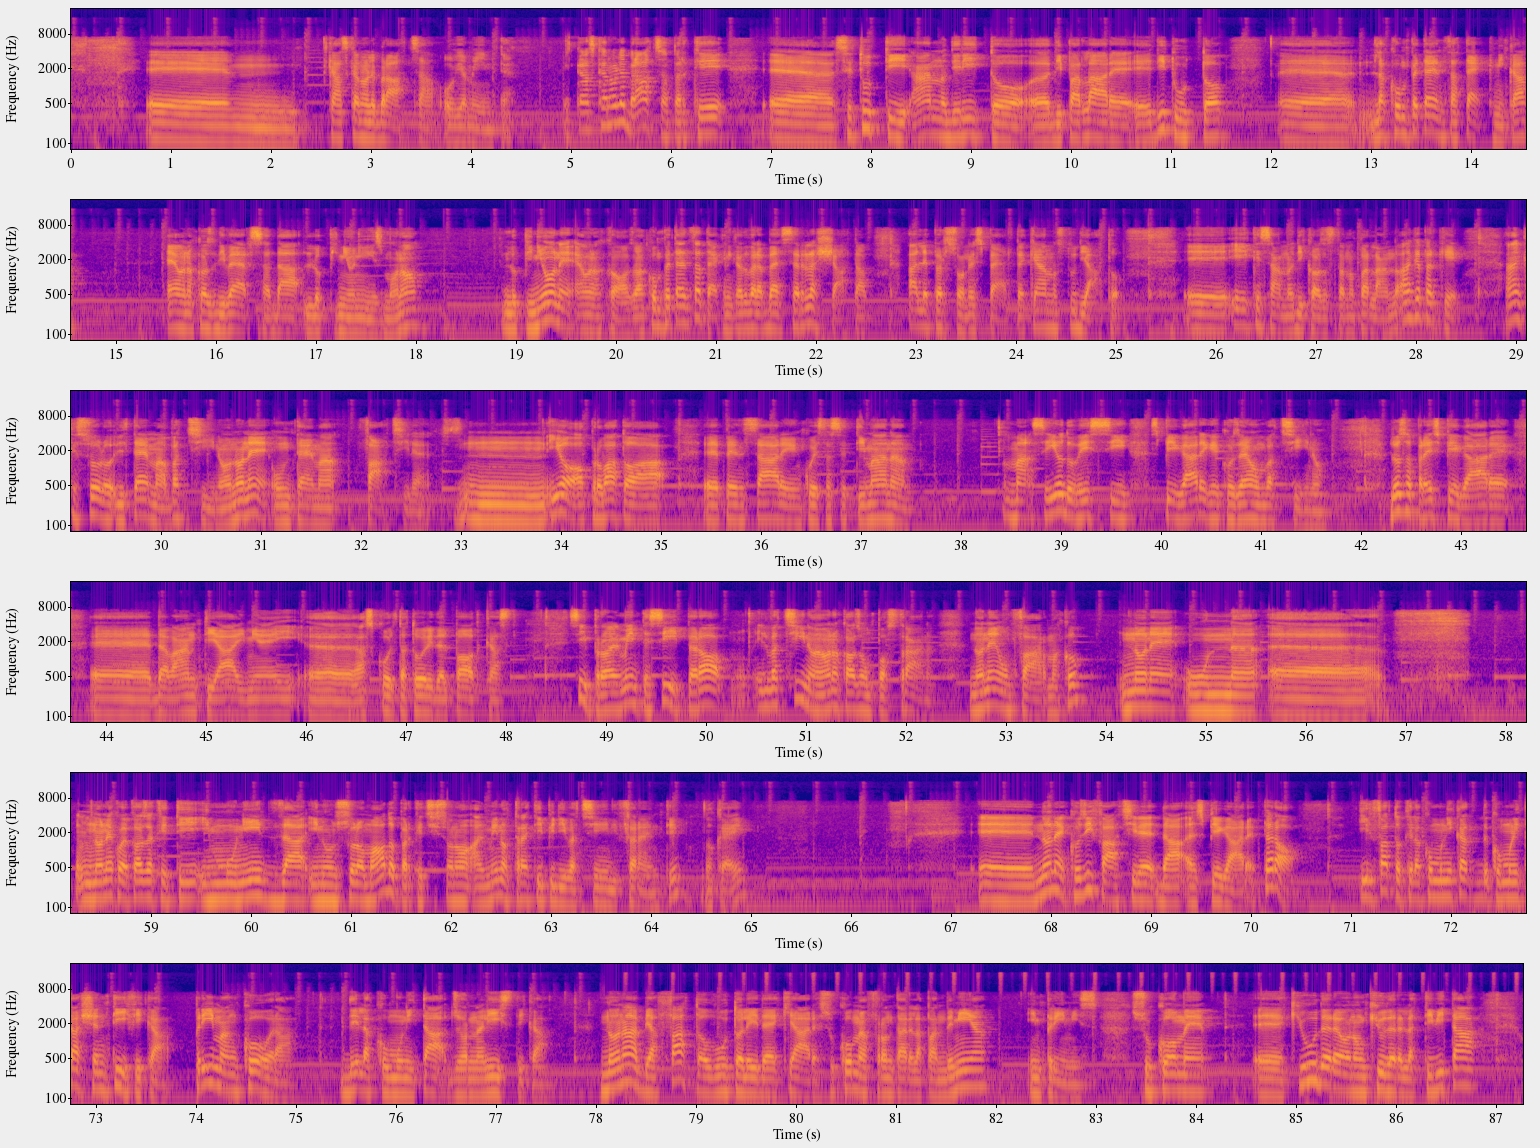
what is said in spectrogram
eh, cascano le braccia ovviamente. Cascano le braccia perché eh, se tutti hanno diritto eh, di parlare di tutto, eh, la competenza tecnica è una cosa diversa dall'opinionismo, no? L'opinione è una cosa, la competenza tecnica dovrebbe essere lasciata alle persone esperte che hanno studiato e, e, che sanno di cosa stanno parlando, anche perché anche solo il tema vaccino non è un tema facile. Mm, io ho provato a eh, pensare in questa settimana, ma se io dovessi spiegare che cos'è un vaccino, lo saprei spiegare eh, davanti ai miei eh, ascoltatori del podcast sì, probabilmente sì, però il vaccino è una cosa un po' strana. Non è un farmaco, non è un... Eh, non è qualcosa che ti immunizza in un solo modo perché ci sono almeno tre tipi di vaccini differenti, ok? E non è così facile da eh, spiegare, però il fatto che la comunica- comunità scientifica, prima ancora della comunità giornalistica, non abbia affatto avuto le idee chiare su come affrontare la pandemia, in primis, su come eh, chiudere o non chiudere l'attività,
